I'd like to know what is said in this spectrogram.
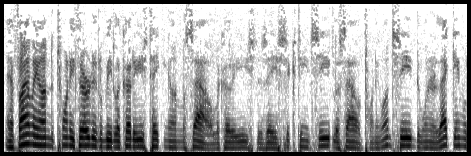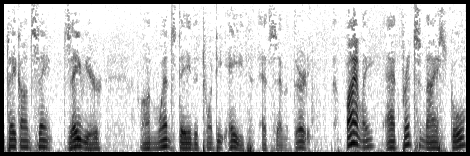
And finally, on the 23rd, it'll be Lakota East taking on LaSalle. Lakota East is a 16 seed, LaSalle 21 seed. The winner of that game will take on St. Xavier on Wednesday, the 28th at 7:30. Finally, at Princeton High School,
